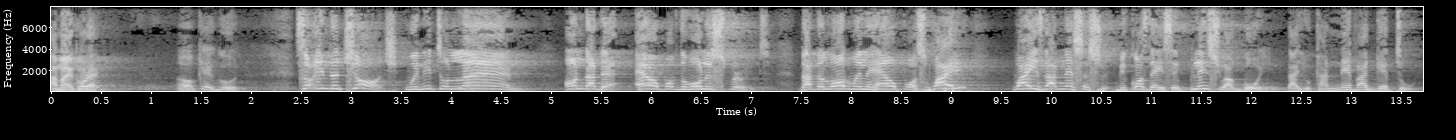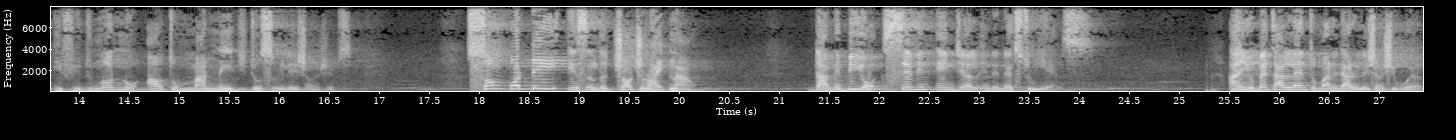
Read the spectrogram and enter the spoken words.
Am I correct? Okay, good. So in the church, we need to learn under the help of the Holy Spirit that the Lord will help us. Why? Why is that necessary? Because there is a place you are going that you can never get to if you do not know how to manage those relationships. Somebody is in the church right now that may be your saving angel in the next two years. And you better learn to manage that relationship well.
